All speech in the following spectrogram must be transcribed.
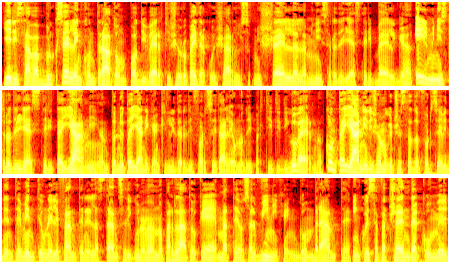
Ieri stava a Bruxelles e ha incontrato un po' di vertici europei, tra cui Charles Michel, la ministra degli esteri belga, e il ministro degli esteri Tajani, Antonio Tajani, che è anche il leader di Forza Italia, uno dei partiti di governo. Con Tajani diciamo che c'è stato forse evidentemente un elefante nella stanza di cui non hanno parlato, che è Matteo Salvini, che è ingombrante in questa faccenda come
